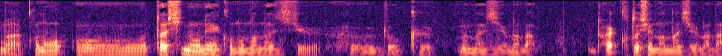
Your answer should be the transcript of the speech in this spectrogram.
まあこの私のねこの7677今年は77なんだ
